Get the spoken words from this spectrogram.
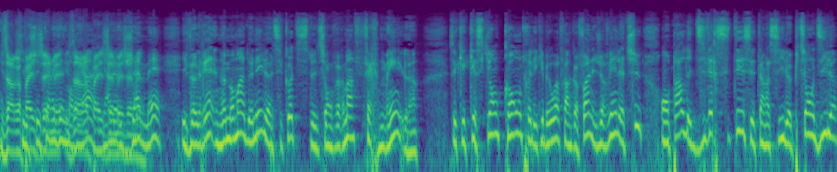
Ils en repêchent jamais. Ils en repêchent Il jamais, jamais. Ils veulent rien. À un moment donné, là, c'est quoi, ils sont vraiment fermés, là. C'est que question contre les Québécois francophones. Et je reviens là-dessus. On parle de diversité ces temps-ci, là. Puis on dit, là,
